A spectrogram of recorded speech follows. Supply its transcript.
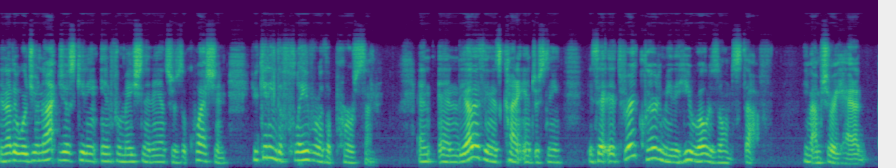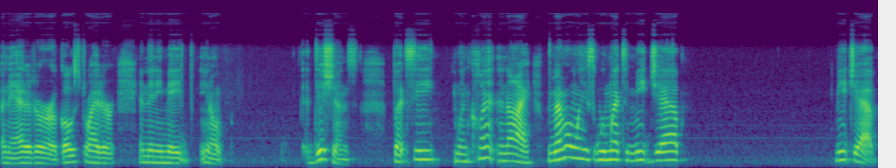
In other words, you're not just getting information that answers a question, you're getting the flavor of the person. And and the other thing that's kind of interesting is that it's very clear to me that he wrote his own stuff. I'm sure he had an editor or a ghostwriter, and then he made, you know, additions. But see, when Clinton and I, remember when we, we went to meet Jeb? Meet Jeb.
